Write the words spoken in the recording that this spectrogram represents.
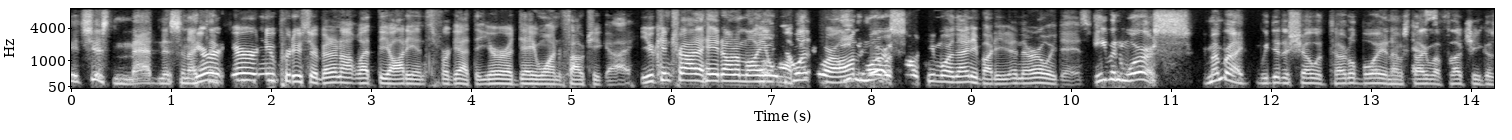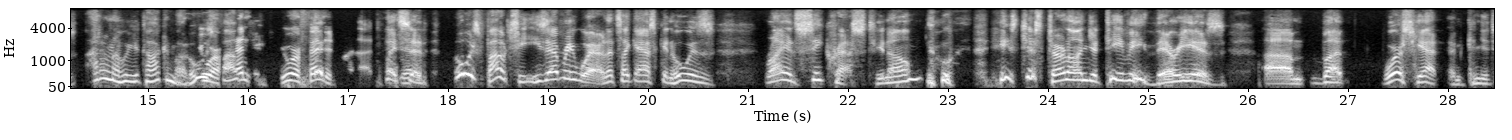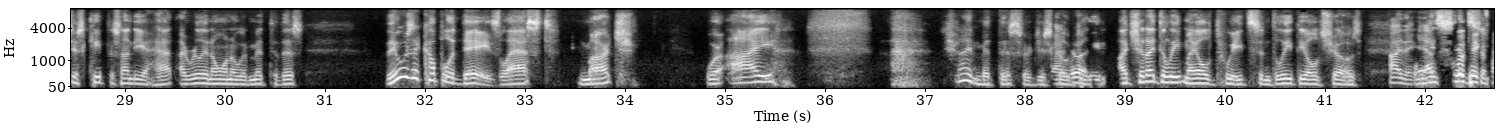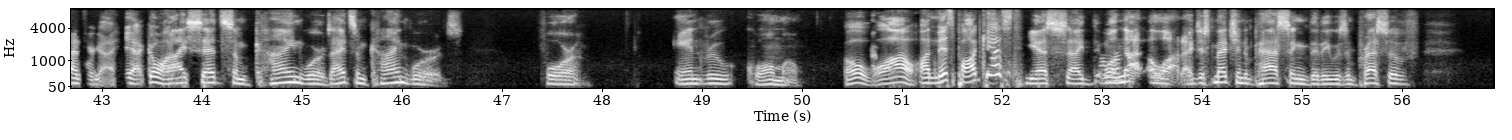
it's just madness. And I you're think- you're a new producer. Better not let the audience forget that you're a day one Fauci guy. You can try to hate on him all you want. You were on board with Fauci more than anybody in the early days. Even worse. Remember, I we did a show with Turtle Boy, and I was yes. talking about Fauci. He goes, "I don't know who you're talking about. Who you is Fauci?" Offended. You were offended by that. I yeah. said, "Who is Fauci? He's everywhere." That's like asking who is. Ryan Seacrest, you know, he's just turn on your TV. There he is. Um, but Worse yet, and can you just keep this under your hat? I really don't want to admit to this. There was a couple of days last March where I should I admit this or just go delete? I, should I delete my old tweets and delete the old shows? I think yeah, I said big some, guy. Yeah, go on. I said some kind words. I had some kind words for Andrew Cuomo. Oh wow! On this podcast? Yes, I well uh-huh. not a lot. I just mentioned in passing that he was impressive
